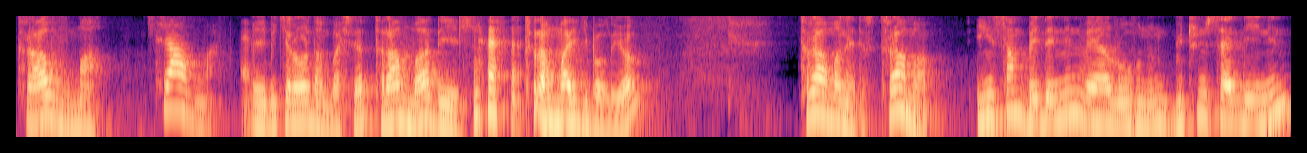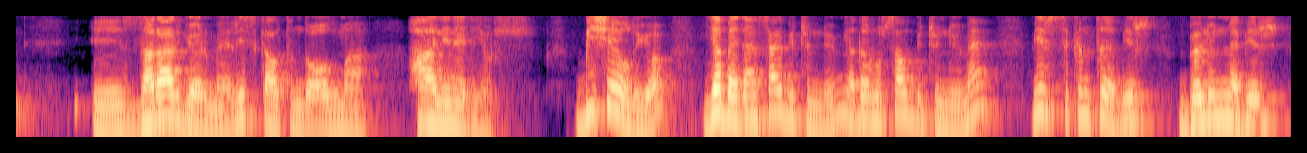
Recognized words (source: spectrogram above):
Travma. Travma. Evet. Ee, bir kere oradan başlayalım. Travma değil. Travmay gibi oluyor. Travma nedir? Travma, insan bedeninin veya ruhunun bütünselliğinin e, zarar görme, risk altında olma haline diyoruz. Bir şey oluyor, ya bedensel bütünlüğüm ya da ruhsal bütünlüğüme bir sıkıntı, bir bölünme, bir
